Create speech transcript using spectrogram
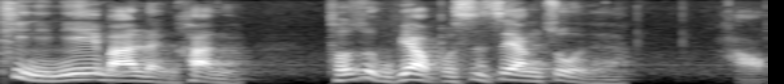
替你捏一把冷汗啊。投资股票不是这样做的。好。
